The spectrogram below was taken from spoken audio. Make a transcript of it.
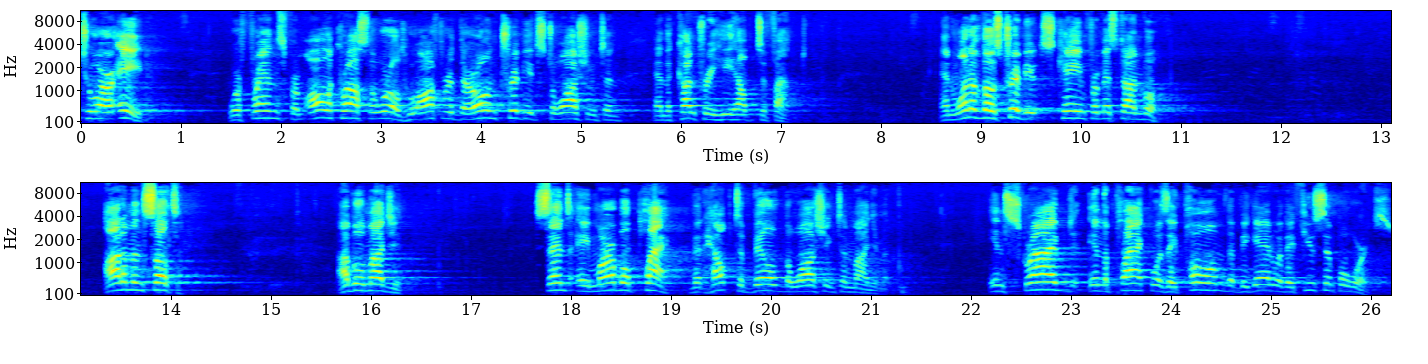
to our aid were friends from all across the world who offered their own tributes to Washington and the country he helped to found. And one of those tributes came from Istanbul. Ottoman Sultan Abdülmecid sent a marble plaque that helped to build the Washington Monument. Inscribed in the plaque was a poem that began with a few simple words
